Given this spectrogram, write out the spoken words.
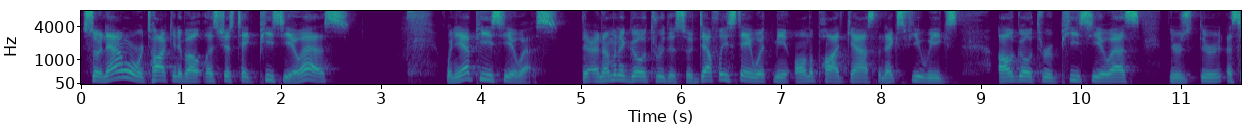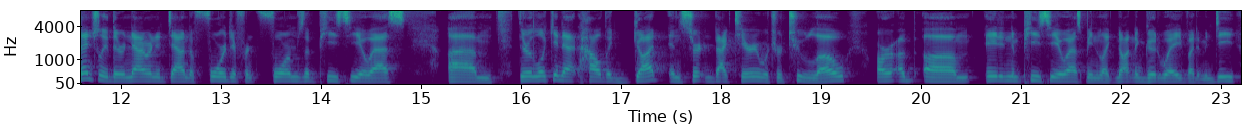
So now when we're talking about, let's just take PCOS, when you have PCOS, there, and I'm going to go through this, so definitely stay with me on the podcast the next few weeks. I'll go through PCOS. There's they're essentially they're narrowing it down to four different forms of PCOS. Um, they're looking at how the gut and certain bacteria, which are too low, are um, aiding in PCOS, meaning like not in a good way, vitamin D.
